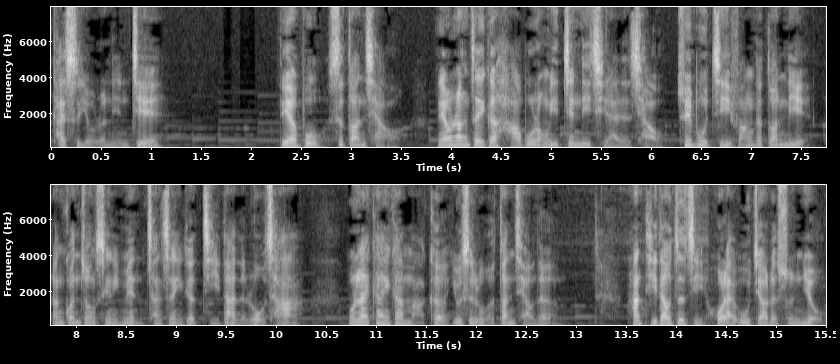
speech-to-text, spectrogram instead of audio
开始有了连接。第二步是断桥。你要让这个好不容易建立起来的桥猝不及防的断裂，让观众心里面产生一个极大的落差。我们来看一看马克又是如何断桥的。他提到自己后来误交的损友，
